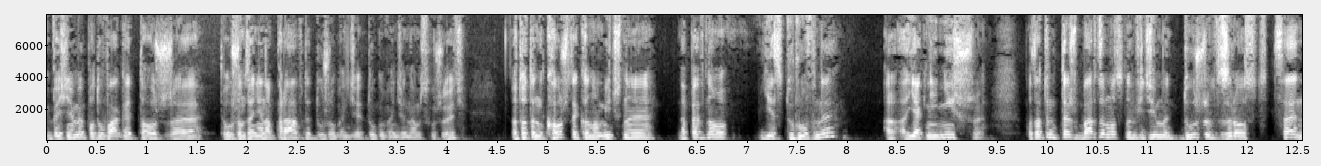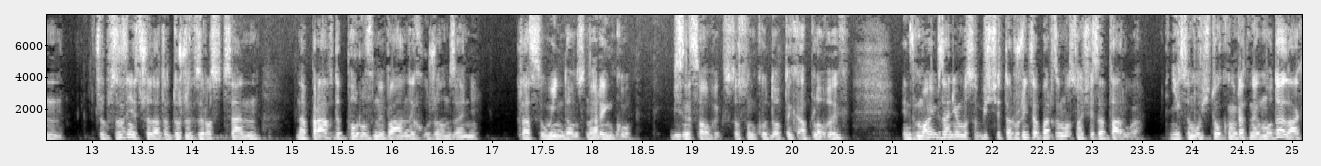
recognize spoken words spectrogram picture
weźmiemy pod uwagę to, że to urządzenie naprawdę dużo będzie, długo będzie nam służyć, no to ten koszt ekonomiczny na pewno jest równy, a jak nie niższy. Poza tym też bardzo mocno widzimy duży wzrost cen, czy przez ostatnie 3 lata duży wzrost cen naprawdę porównywalnych urządzeń klasy Windows na rynku biznesowych w stosunku do tych Apple'owych. Więc moim zdaniem osobiście ta różnica bardzo mocno się zatarła. Nie chcę mówić tu o konkretnych modelach,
